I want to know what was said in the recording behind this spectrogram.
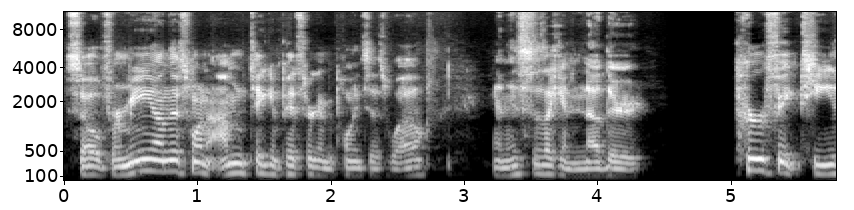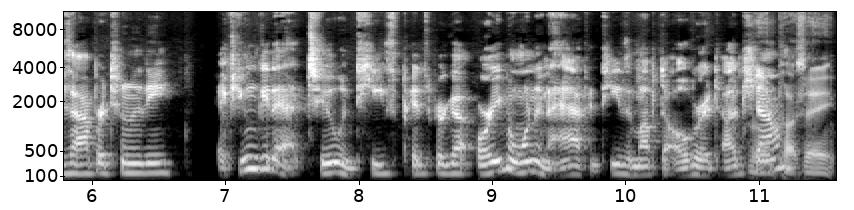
So for me on this one, I'm taking Pittsburgh in the points as well. And this is like another perfect tease opportunity. If you can get at two and tease Pittsburgh up, or even one and a half and tease them up to over a touchdown. Plus eight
